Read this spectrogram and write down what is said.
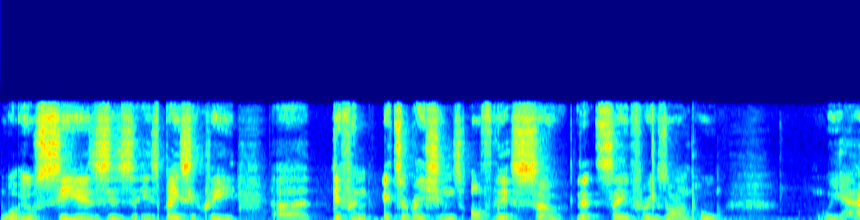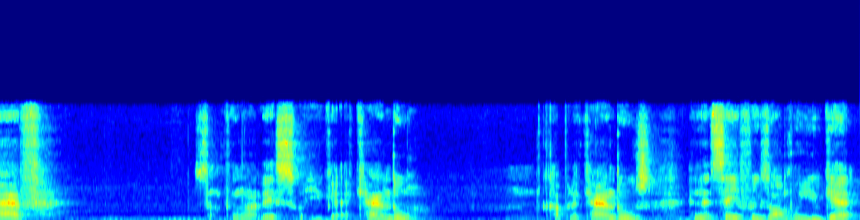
what you'll see is is, is basically uh, different iterations of this so let's say for example we have something like this where you get a candle a couple of candles and let's say for example you get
